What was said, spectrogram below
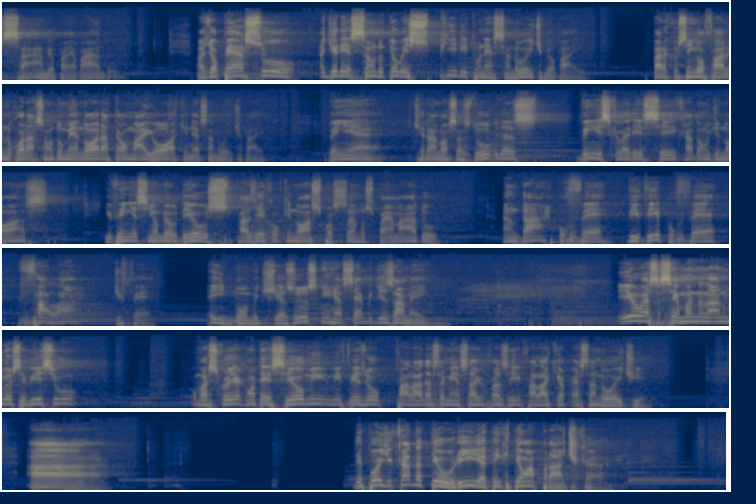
passar, meu Pai amado. Mas eu peço a direção do Teu Espírito nessa noite, meu Pai, para que o Senhor fale no coração do menor até o maior aqui nessa noite, Pai. Venha tirar nossas dúvidas, venha esclarecer cada um de nós, e venha, Senhor meu Deus, fazer com que nós possamos, Pai amado, andar por fé, viver por fé, falar de fé. Em nome de Jesus, quem recebe diz amém. Eu, essa semana lá no meu serviço, umas coisas que aconteceu me, me fez eu falar dessa mensagem, fazer, falar aqui essa noite. Ah, depois de cada teoria tem que ter uma prática.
